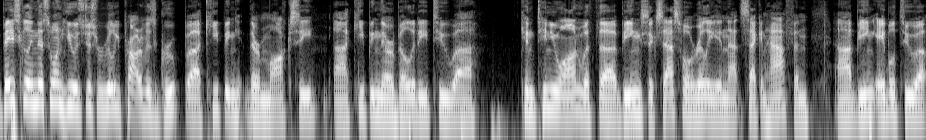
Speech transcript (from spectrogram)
basically in this one, he was just really proud of his group uh, keeping their moxie, uh, keeping their ability to uh, continue on with being successful, really in that second half, and being able to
